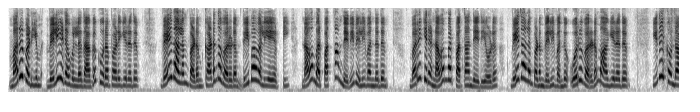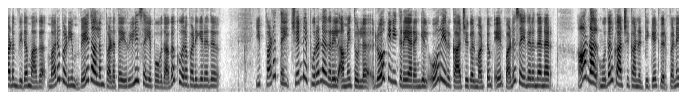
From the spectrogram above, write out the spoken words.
மறுபடியும் வெளியிட உள்ளதாக கூறப்படுகிறது. வேதாளம் படம் கடந்த வருடம் தீபாவளியையொட்டி நவம்பர் பத்தாம் தேதி வெளிவந்தது. வருகிற நவம்பர் பத்தாம் தேதியோடு வேதாளம் படம் வெளிவந்து ஒரு வருடம் ஆகிறது. இதை கொண்டாடும் விதமாக மறுபடியும் வேதாளம் படத்தை ரிலீஸ் செய்ய போவதாக கூறப்படுகிறது. இப்படத்தை சென்னை புறநகரில் அமைத்துள்ள ரோகிணி திரையரங்கில் ஓரிரு காட்சிகள் மட்டும் ஏற்பாடு செய்திருந்தனர். ஆனால் முதல் காட்சிக்கான டிக்கெட் விற்பனை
